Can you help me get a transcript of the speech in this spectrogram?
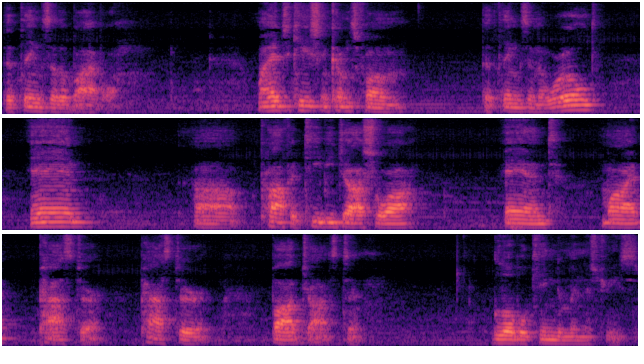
the things of the Bible. My education comes from the things in the world and uh, Prophet T.B. Joshua and my pastor, Pastor Bob Johnston, Global Kingdom Ministries.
